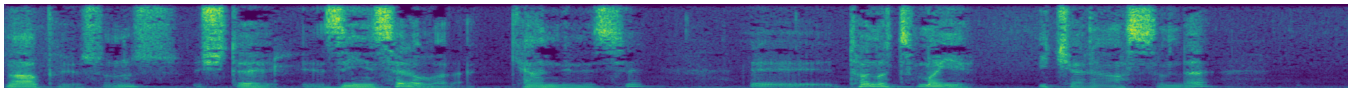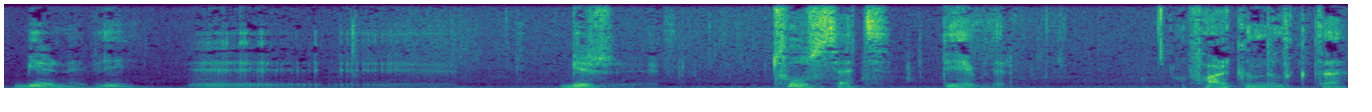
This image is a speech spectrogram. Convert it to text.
ne yapıyorsunuz? İşte zihinsel olarak kendinizi e, tanıtmayı içeren aslında bir nevi e, bir tool set diyebilirim. Farkındalıkta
